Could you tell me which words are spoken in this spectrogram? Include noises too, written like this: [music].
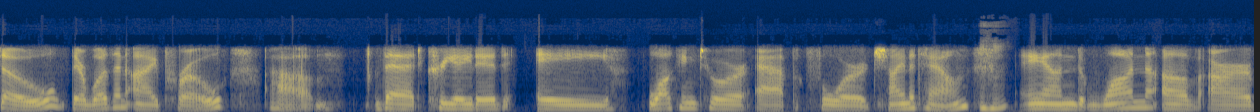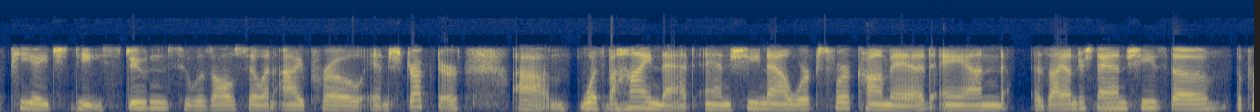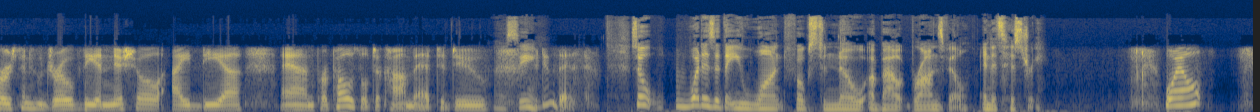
So there was an IPRO um, that created a walking tour app for Chinatown, mm-hmm. and one of our PhD students, who was also an IPRO instructor, um, was behind that, and she now works for ComEd and as I understand, she's the the person who drove the initial idea and proposal to ComEd to do to do this. So, what is it that you want folks to know about Bronzeville and its history? Well,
